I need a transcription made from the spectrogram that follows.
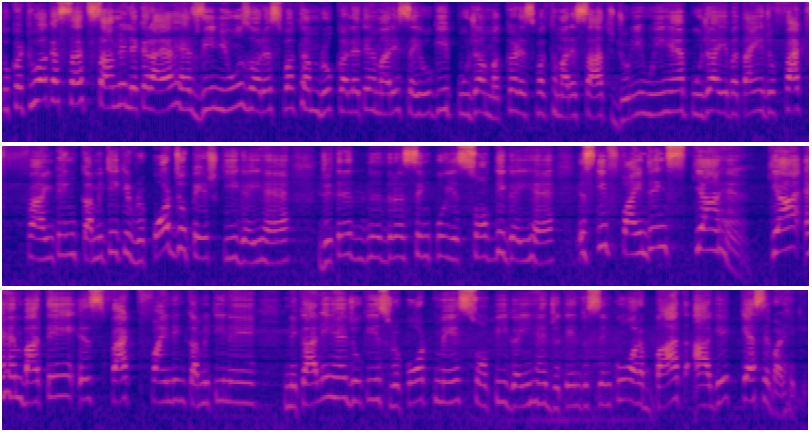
तो कठुआ का सच सामने लेकर आया है जी न्यूज़ और इस वक्त हम रुक कर लेते हैं हमारी सहयोगी पूजा मक्कड़। इस वक्त हमारे साथ जुड़ी हुई हैं। पूजा, ये बताइए, जो फैक्ट फाइंडिंग कमेटी की रिपोर्ट जो पेश की गई है, जितेंद्र सिंह को ये सौंप दी गई है, इसकी फाइंडिंग्स क्या हैं? क्या अहम बातें इस फैक्ट फाइंडिंग कमेटी ने निकाली हैं, जो कि इस रिपोर्ट में सौंपी गई हैं जितेंद्र सिंह को? और बात आगे कैसे बढ़ेगी?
